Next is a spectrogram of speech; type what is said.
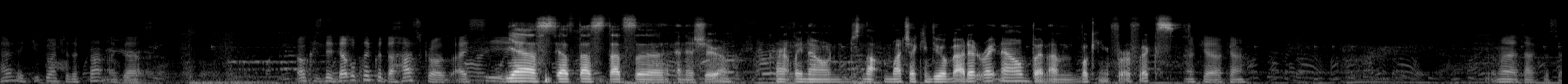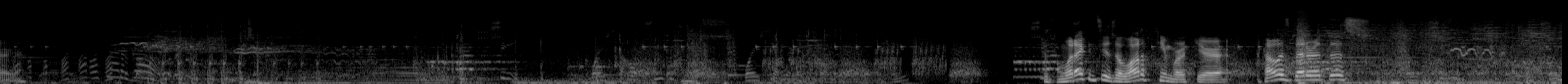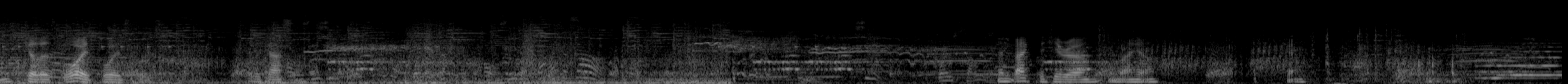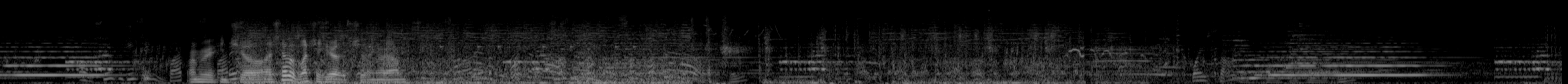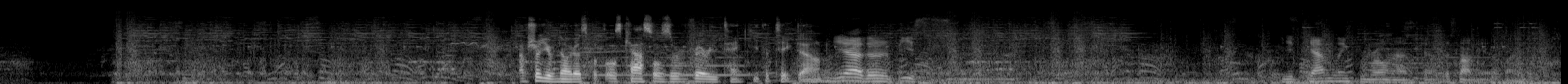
How do they keep going to the front like that? Oh, because they double click with the Huskarls. I see. Yes, that's that's that's uh, an issue currently known. There's not much I can do about it right now, but I'm looking for a fix. Okay, okay. I'm gonna attack this area. So from what I can see, there's a lot of teamwork here. If I was better at this, kill this. Boys, boys, boys. Kill the castle. Send back the hero right here. Okay. Or maybe I can chill. I just have a bunch of heroes chilling around. I'm sure you've noticed, but those castles are very tanky to take down. Yeah, they're beasts. Need gambling from Rohan. Okay, that's not me, that's fine.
